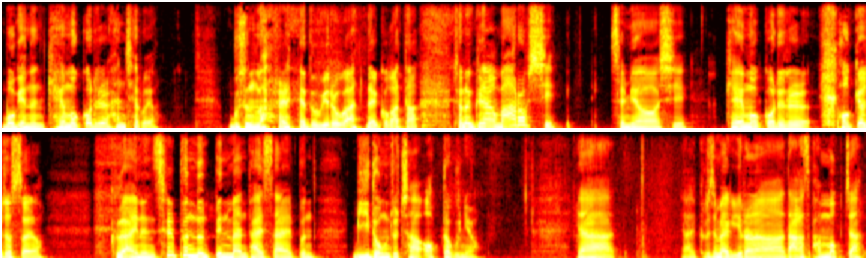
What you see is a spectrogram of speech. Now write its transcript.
목에는 개목걸이를 한 채로요. 무슨 말을 해도 위로가 안 될 것 같아 저는 그냥 말없이 슬며시 개목걸이를 벗겨줬어요. 그 아이는 슬픈 눈빛만 발사할 뿐 미동조차 없더군요. 야, 야, 그러지 말고 일어나. 나가서 밥 먹자.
